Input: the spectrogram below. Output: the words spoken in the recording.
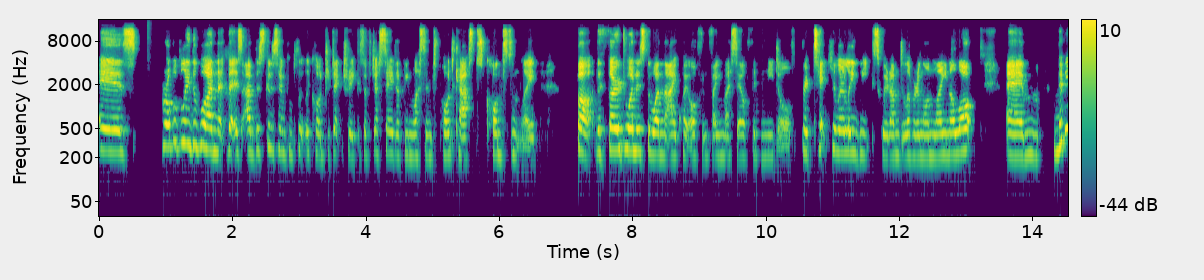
is probably the one that is, I'm just going to sound completely contradictory because I've just said I've been listening to podcasts constantly. But the third one is the one that I quite often find myself in need of, particularly weeks where I'm delivering online a lot. Um, maybe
